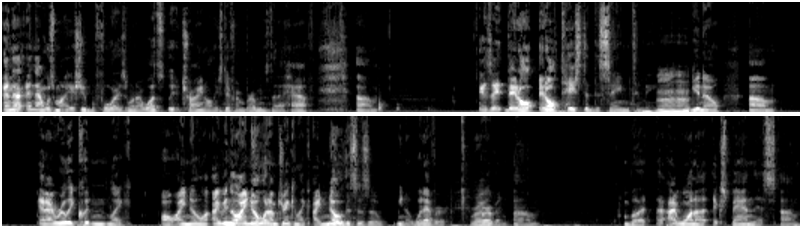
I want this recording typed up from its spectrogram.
And that and that was my issue before is when I was uh, trying all these different bourbons that I have, um, is they they all it all tasted the same to me, you know, um, and I really couldn't like oh I know even though I know what I'm drinking like I know this is a you know whatever Right. bourbon, um, but I- want to expand this. Um,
